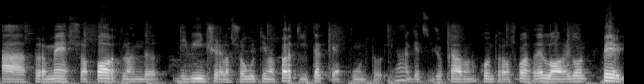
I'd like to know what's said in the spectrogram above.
ha permesso a Portland di vincere la sua ultima partita, che appunto i Nuggets giocavano contro la squadra dell'Oregon, per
